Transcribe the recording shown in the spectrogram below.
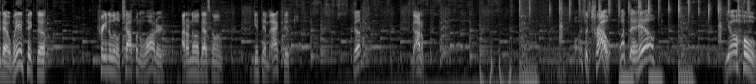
that wind picked up, creating a little chop on the water. I don't know if that's gonna get them active. Yep, got him. Oh, it's a trout. What the hell? Yo,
